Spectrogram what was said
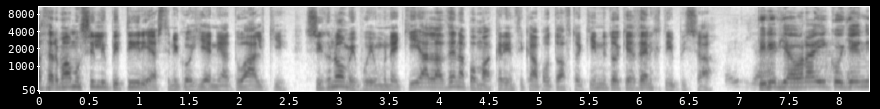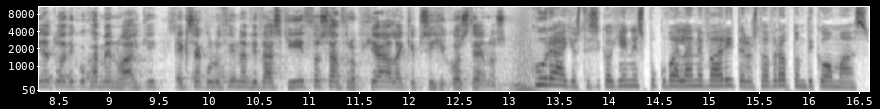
Τα θερμά μου συλληπιτήρια στην οικογένεια του Άλκη. Συγγνώμη που ήμουν εκεί, αλλά δεν απομακρύνθηκα από το αυτοκίνητο και δεν χτύπησα. Την ίδια ώρα η οικογένεια του αδικοχαμένου Άλκη εξακολουθεί να διδάσκει ήθος, ανθρωπιά αλλά και ψυχικό στένος. Κουράγιος στις οικογένειες που κουβαλάνε βαρύτερο σταυρό από τον δικό μας.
